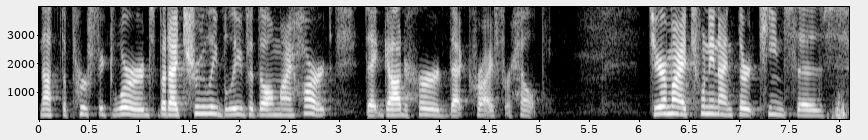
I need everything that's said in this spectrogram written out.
not the perfect words, but I truly believe with all my heart that God heard that cry for help. Jeremiah 29 13 says,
